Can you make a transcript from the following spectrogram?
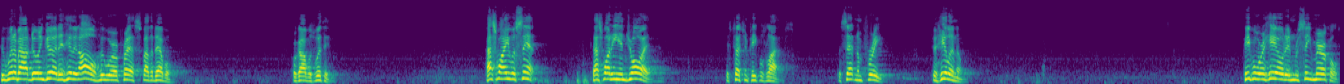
who went about doing good and healing all who were oppressed by the devil. For God was with him. That's why he was sent. That's what he enjoyed is touching people's lives, to setting them free, to healing them. People were healed and received miracles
